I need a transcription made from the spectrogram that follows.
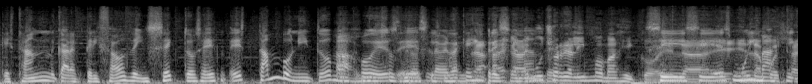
que están caracterizados de insectos, es, es tan bonito, Majo, es, muchas es- la verdad que es hay- impresionante. Hay mucho realismo mágico. Sí, en la- sí, es en muy la mágico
